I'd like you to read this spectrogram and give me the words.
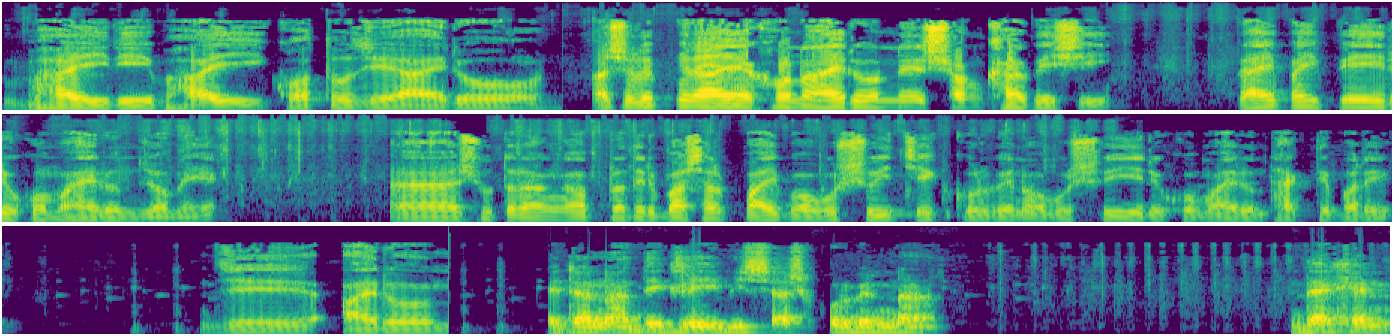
ভাই রে ভাই, কত যে আয়রন। আসলে প্রায় এখন আয়রনের সংখ্যা বেশি, প্রায় পাইপে এরকম আয়রন জমে। সুতরাং আপনাদের বাসার পাইপ অবশ্যই চেক করবেন, অবশ্যই এরকম আয়রন থাকতে পারে। যে আয়রন এটা না দেখলেই বিশ্বাস করবেন না। দেখেন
